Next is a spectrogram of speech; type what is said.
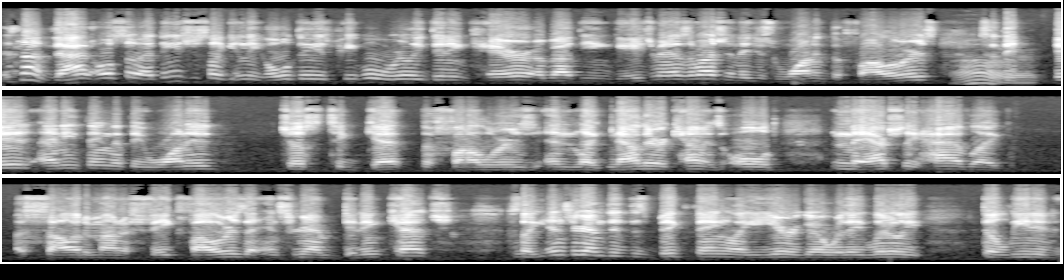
it's not that. Also, I think it's just like in the old days, people really didn't care about the engagement as much, and they just wanted the followers. Oh. So they oh. did anything that they wanted just to get the followers. And like now, their account is old, and they actually have like a solid amount of fake followers that Instagram didn't catch. Because like Instagram did this big thing like a year ago where they literally deleted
